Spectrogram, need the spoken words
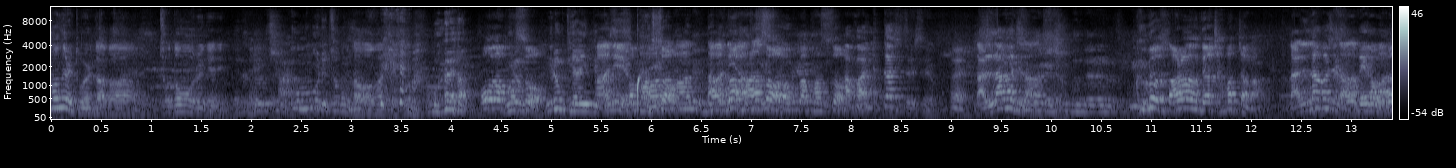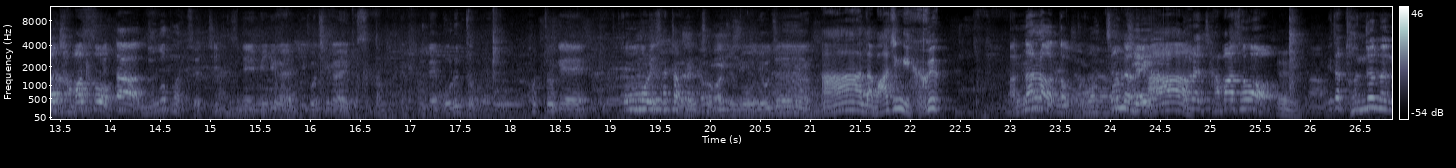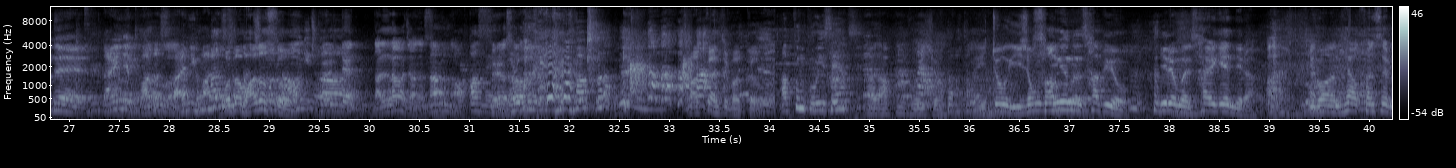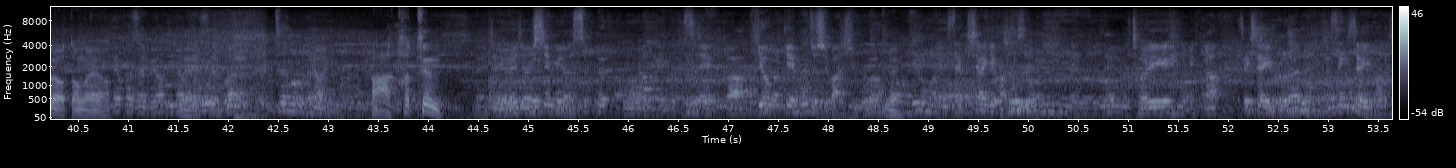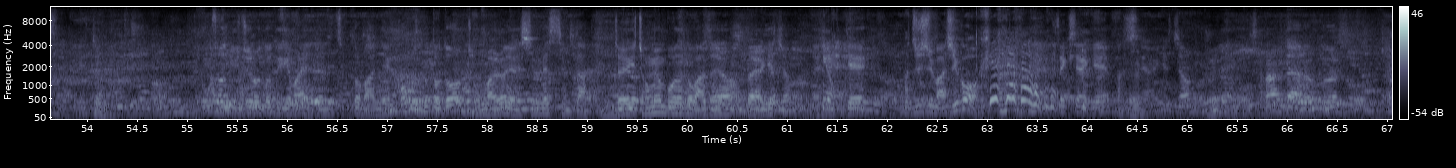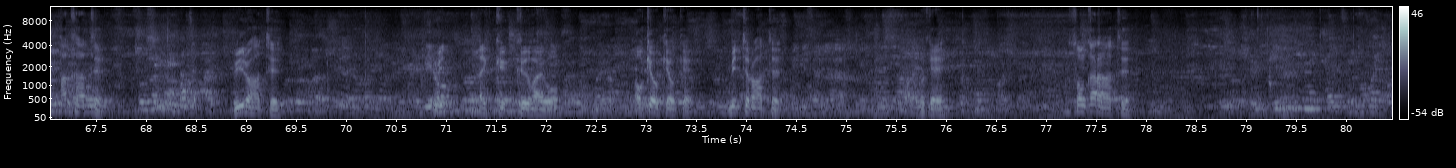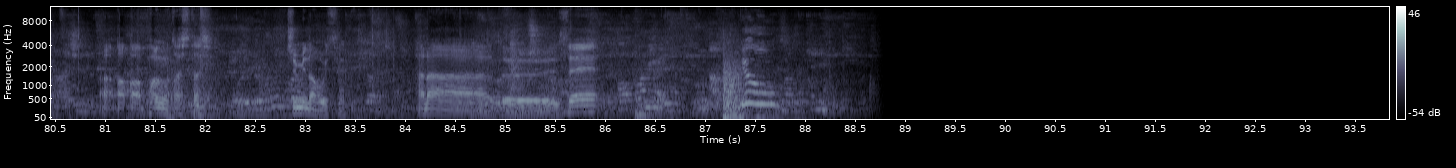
턴을 돌다가 저도 모르게 콧물이 조금 나와가지고 뭐야? 어 나 봤어 이런 behind. 아니에요. 나 봤어 나, 나, 나 봤어. 나 봤어 아말 끝까지 들으세요. 네. 날라가진 않았어요. 그거 나랑 내가 잡았잖아 날라가진 않았고 내가 먼저 잡았어. 일단 누구 파트였지? 근데 미리가 이거 제가 이렇게 썼단 말이야. 근데 오른쪽 코 쪽에 콧물이 살짝 맺혀가지고 요즘 아, 나 맞은 게 그게 안 날라 갔다고. 그러니까 내가 아. 이거를 잡아서 네. 일단 던졌는데 라인이 맞았어 라인이가 맞았어 어, 나 맞았어. 절대 날라가지 않았어. 나는 못 봤어요. 그래서 맞까지 맞다. 아픔 보이세요? 아, 아픔 보이죠? 네, 이쪽 이 정도 성윤은 사비오. 이름은 살겐이라. 이번 헤어 컨셉이 어떤가요? 헤어 컨셉이요? 헤어 네. 컨셉은 커튼 헤어입니다. 아, 커튼. 네, 저희 열심히 연습했고 했으니까 귀엽게 봐주지 마시고요. 네. 네, 섹시하게 봐주세요. 네, 저희가 섹시하게 보여야 되니까 섹시하게 봐주세요. 알겠죠? 동선 위주로도 되게 많이 연습도 많이 했고 각도도 정말로 열심히 했습니다. 저희 정면 보는 거 맞아요? 네, 알겠죠? 네, 귀엽게 봐주지 마시고 섹시하게 봐주세요. 알겠죠? 네, 사랑합니다 여러분. 하트, 하트. 위로 하트. 위로 밑, 아니, 그, 그 말고. 오케이, 오케이, 오케이. 밑으로 하트. 오케이. 손가락 하트. 아, 아, 아, 방금 다시, 다시. zoom in하고 있어요. 하나, 둘, 셋. 뿅!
